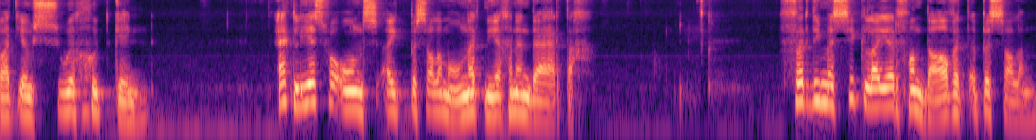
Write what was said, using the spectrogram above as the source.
wat jou so goed ken. Ek lees vir ons uit Psalm 139. Vir die musiekleier van Dawid 'n Psalm.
